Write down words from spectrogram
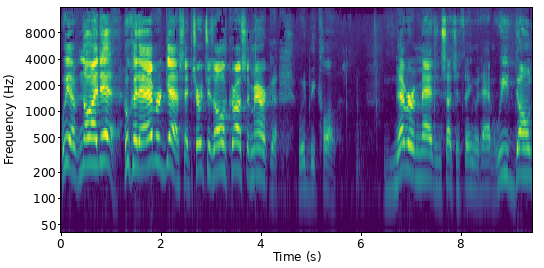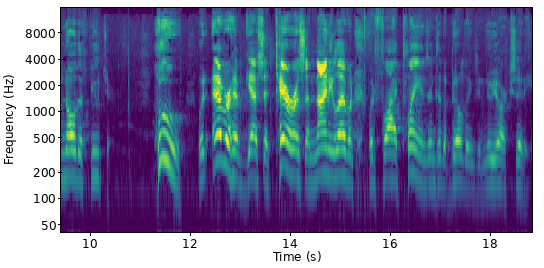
We have no idea. Who could ever guess that churches all across America would be closed? Never imagined such a thing would happen. We don't know the future. Who would ever have guessed that terrorists on 9 11 would fly planes into the buildings in New York City.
